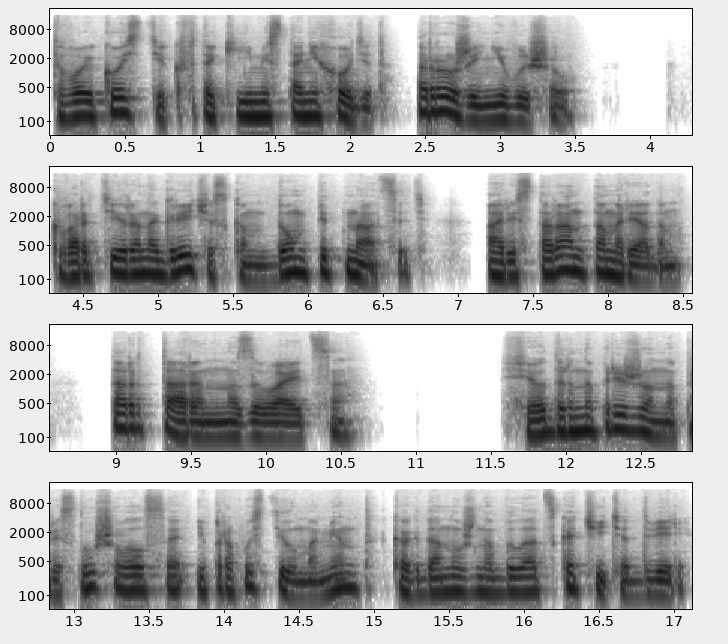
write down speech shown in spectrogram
«Твой Костик в такие места не ходит, рожей не вышел. Квартира на Греческом, дом 15, а ресторан там рядом, Тартарен называется». Федор напряженно прислушивался и пропустил момент, когда нужно было отскочить от двери.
